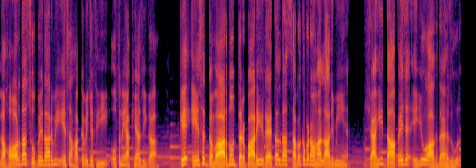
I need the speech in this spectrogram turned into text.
ਲਾਹੌਰ ਦਾ ਸੂਬੇਦਾਰ ਵੀ ਇਸ ਹੱਕ ਵਿੱਚ ਸੀ, ਉਸਨੇ ਆਖਿਆ ਸੀਗਾ ਕਿ ਇਸ ਗੰਵਾਰ ਨੂੰ ਦਰਬਾਰੀ ਰਹਿਤਲ ਦਾ ਸਬਕ ਪੜਾਉਣਾ ਲਾਜ਼ਮੀ ਹੈ। ਸ਼ਾਹੀ ਦਾਪੇਜ ਇਹੀਓ ਆਖਦਾ ਹੈ ਹਜ਼ੂਰ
